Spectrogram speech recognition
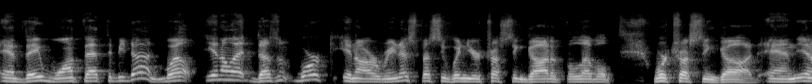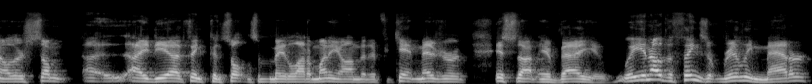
and they want that to be done. Well you know that doesn't work in our arena especially when you're trusting god at the level we're trusting god. And you know there's some uh, idea i think consultants have made a lot of money on that if you can't measure it it's not near value. Well you know the things that really matter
